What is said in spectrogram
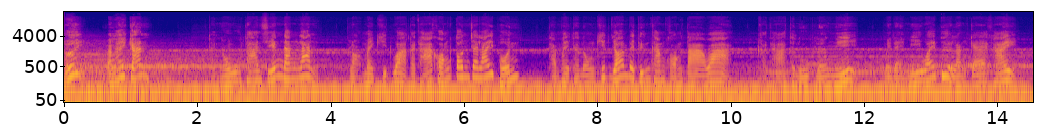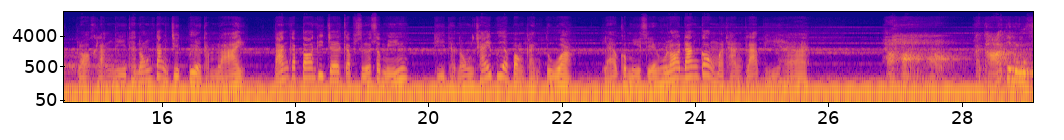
เฮ้ย อะไรกันธนูทานเสียงดังลั่น เพราะไม่คิดว่าคาถาของตนจะไร้ผลทำให้ธนงคิดย้อนไปถึงคำของตาว่าคาถาธนูเพลิงนี้ ไม่ได้มีไว้เพื่อรังแกใคร เพราะครั้งนี้ธนงตั้งจิตเพื่อทำลาย ต่างกับตอนที่เจอกับเสือสมิง ที่ธนงใช้เพื่อป้องกันตัว แล้วก็มีเสียงหัวเราะดังก้องมาทางพระผีหาฮ่าฮ่าฮ่าคาถาธนูไฟ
